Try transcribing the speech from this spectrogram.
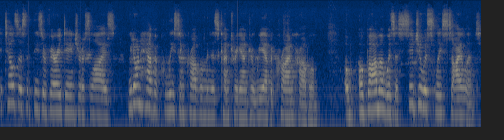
It tells us that these are very dangerous lies. We don't have a policing problem in this country, Andrew. We have a crime problem. O- Obama was assiduously silent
